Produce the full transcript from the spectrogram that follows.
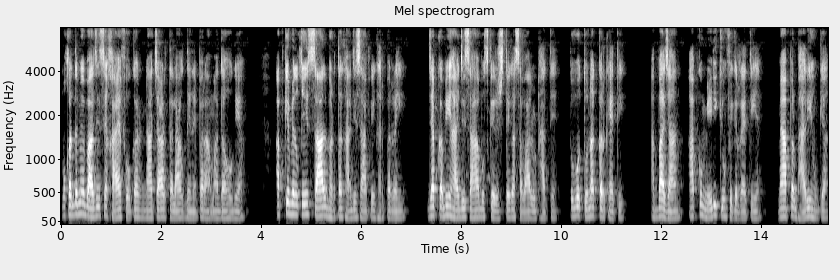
مقدمے بازی سے خائف ہو کر ناچار طلاق دینے پر آمادہ ہو گیا۔ اب کہ بلقیس سال بھر تک حاجی صاحب کے گھر پر رہی، جب کبھی حاجی صاحب اس کے رشتے کا سوال اٹھاتے تو وہ تنک کر کہتی، ابا جان، آپ کو میری کیوں فکر رہتی ہے؟ میں آپ پر بھاری ہوں کیا؟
